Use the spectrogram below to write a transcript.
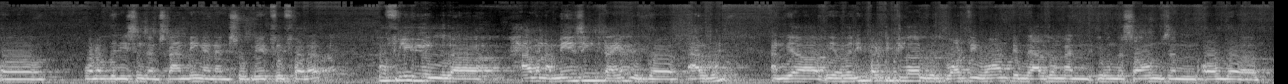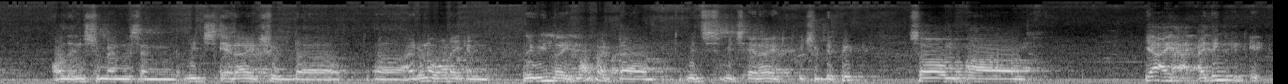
uh, one of the reasons I'm standing, and I'm so grateful for that. Hopefully, we'll uh, have an amazing time with the album. and we are we are very particular with what we want in the album and even the sounds and all the all the instruments and which era it should. Uh, uh, I don't know what I can reveal right now, but uh, which which era it, it should depict. So. Uh, yeah, I, I think it, it,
